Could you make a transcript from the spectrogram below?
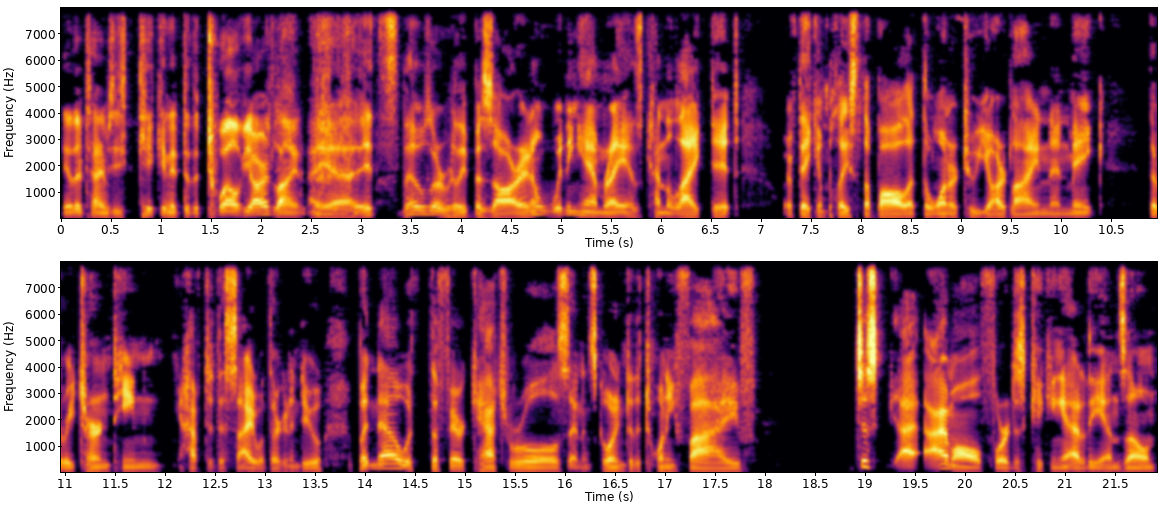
The other times he's kicking it to the 12 yard line. yeah, it's those are really bizarre. I know Whittingham Ray has kind of liked it if they can place the ball at the one or two yard line and make the return team have to decide what they're going to do. But now with the fair catch rules and it's going to the 25, just I, I'm all for just kicking it out of the end zone.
